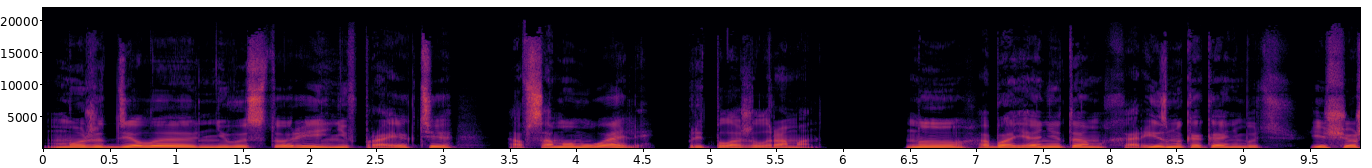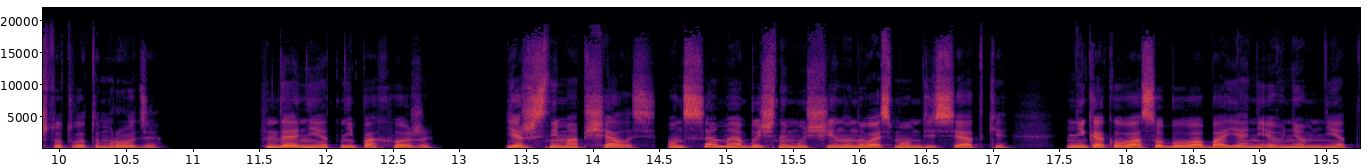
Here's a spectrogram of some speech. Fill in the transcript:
«Может, дело не в истории, не в проекте, а в самом Уайле», — предположил Роман. «Ну, обаяние там, харизма какая-нибудь, еще что-то в этом роде». «Да нет, не похоже. Я же с ним общалась. Он самый обычный мужчина на восьмом десятке. Никакого особого обаяния в нем нет.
